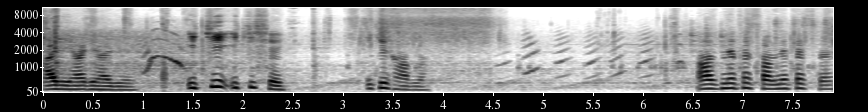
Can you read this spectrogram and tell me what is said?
Hadi hadi hadi. İki iki şey. İki kablo. Az nefes al nefes ver.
